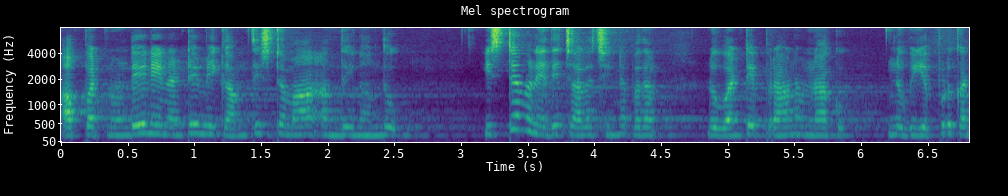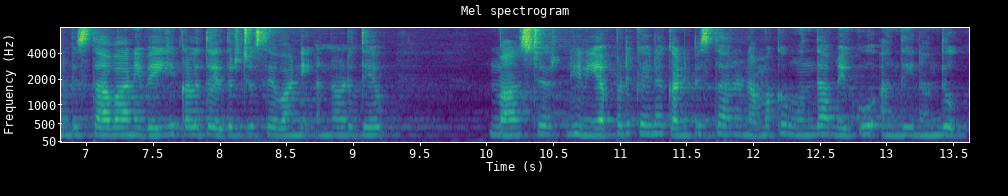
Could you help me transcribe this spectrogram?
అప్పటి నుండే నేనంటే మీకు అంత ఇష్టమా? అంది నందు. ఇష్టం అనేది చాలా చిన్న పదం. నువ్వంటే ప్రాణం నాకు. నువ్వు ఎప్పుడు కనిపిస్తావా అని వెయ్యి కళ్ళతో ఎదురుచూసేవాణ్ణి అన్నాడు దేవ్. మాస్టర్ నేను ఎప్పటికైనా కనిపిస్తానని నమ్మకం ఉందా మీకు? అంది నందు.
